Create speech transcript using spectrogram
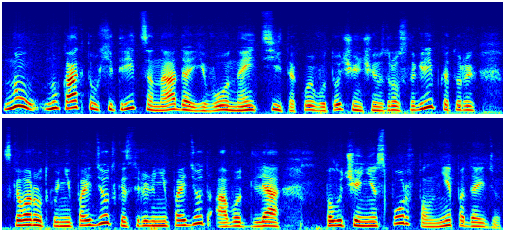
Ну, ну как-то ухитриться надо его найти. Такой вот очень-очень взрослый гриб, который в сковородку не пойдет, в кастрюлю не пойдет, а вот для получения спор вполне подойдет.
